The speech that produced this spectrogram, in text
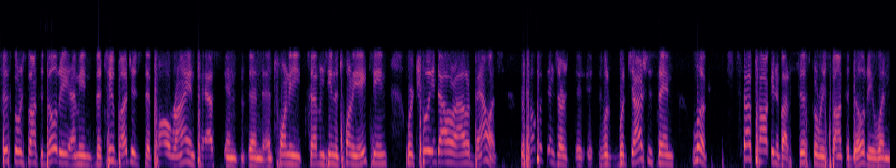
fiscal responsibility. I mean, the two budgets that Paul Ryan passed in, in, in 2017 and 2018 were trillion dollar out of balance. Republicans are what, what Josh is saying. Look, stop talking about fiscal responsibility when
